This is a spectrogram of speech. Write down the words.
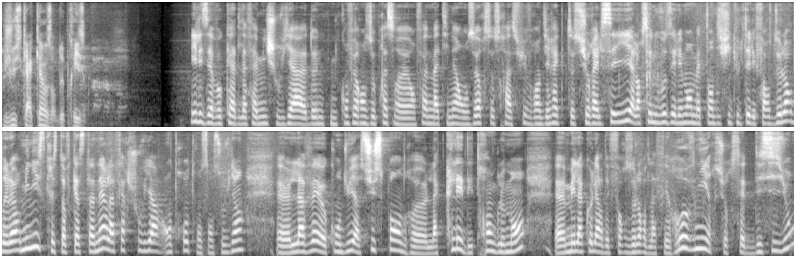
jusqu'à 15 ans de prison. Et les avocats de la famille Chouvia donnent une conférence de presse euh, en fin de matinée à 11h. Ce sera à suivre en direct sur LCI. Alors, ces nouveaux éléments mettent en difficulté les forces de l'ordre et leur ministre, Christophe Castaner. L'affaire Chouvia, entre autres, on s'en souvient, euh, l'avait euh, conduit à suspendre la clé d'étranglement. mais la colère des forces de l'ordre l'a fait revenir sur cette décision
